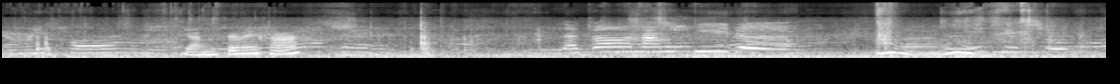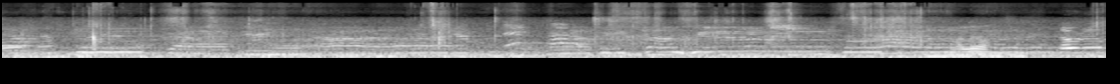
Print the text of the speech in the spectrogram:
ยังไม่พอ ยังใช่ไหมคะ แล้วก็นั่งที่เดิมอื้อหือนี่ชิวๆเหมือนเดิมนะมาเร็วเราลืม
